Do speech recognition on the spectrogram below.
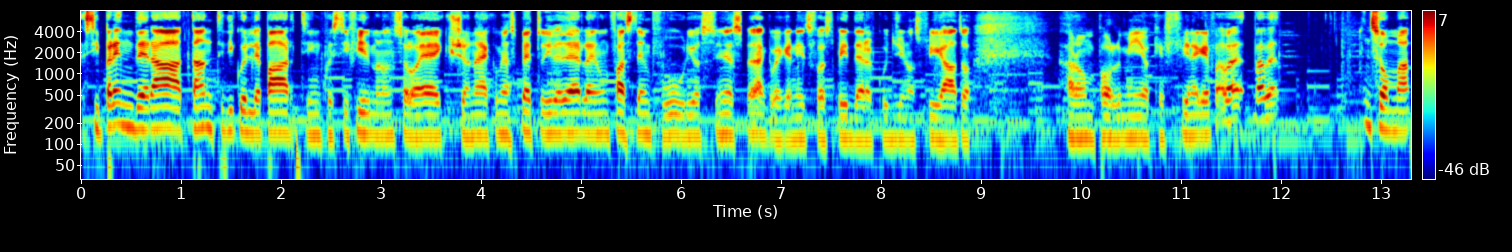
si prenderà tante di quelle parti in questi film, non solo action, ecco mi aspetto di vederla in un Fast and Furious, anche perché Need for Speed era il cugino sfigato po' il mio, che fine che fa, vabbè, vabbè. Insomma,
